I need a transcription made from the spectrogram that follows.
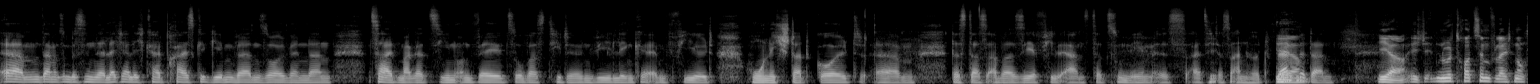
ähm, damit so ein bisschen der Lächerlichkeit preisgegeben werden soll, wenn dann Zeitmagazin und Welt sowas titeln wie Linke empfiehlt Honig statt Gold, ähm, dass das aber sehr viel ernster zu nehmen ist, als sich das anhört. Werden ja. wir dann. Ja, ich, nur trotzdem vielleicht noch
